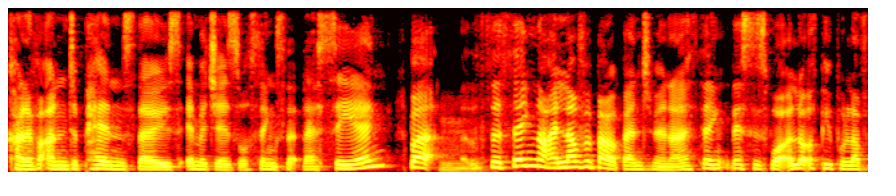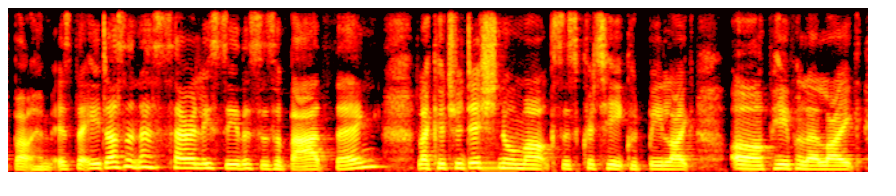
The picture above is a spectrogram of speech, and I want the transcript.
kind of underpins those images or things that they're seeing. But mm. the thing that I love about Benjamin, and I think this is what a lot of people love about him, is that he doesn't necessarily see this as a bad thing. Like a traditional mm. Marxist critique would be like, oh, people are like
